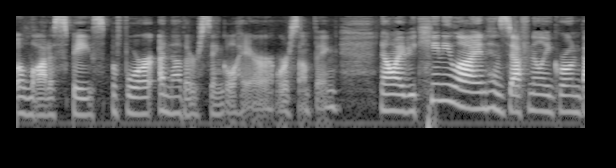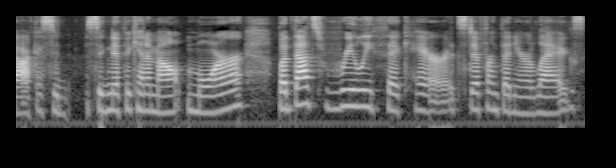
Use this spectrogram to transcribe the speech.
a lot of space before another single hair or something. Now, my bikini line has definitely grown back a significant amount more, but that's really thick hair. It's different than your legs.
